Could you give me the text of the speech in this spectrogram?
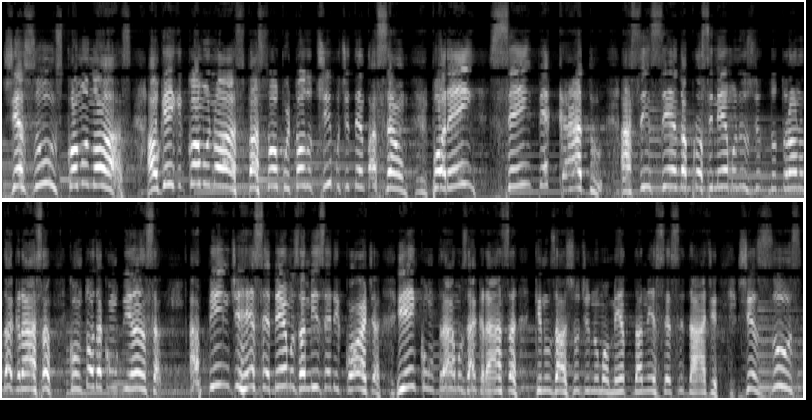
Jesus, como nós, alguém que, como nós, passou por todo tipo de tentação, porém sem pecado. Assim sendo, aproximemos-nos do trono da graça com toda confiança, a fim de recebermos a misericórdia e encontrarmos a graça que nos ajude no momento da necessidade. Jesus,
